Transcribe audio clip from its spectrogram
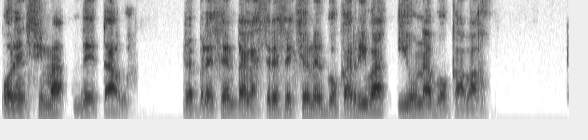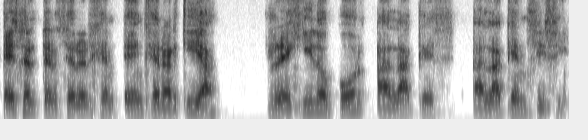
por encima de Etagua. Representa las tres secciones boca arriba y una boca abajo. Es el tercero en, jerarquía, regido por Alaken Sisi.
